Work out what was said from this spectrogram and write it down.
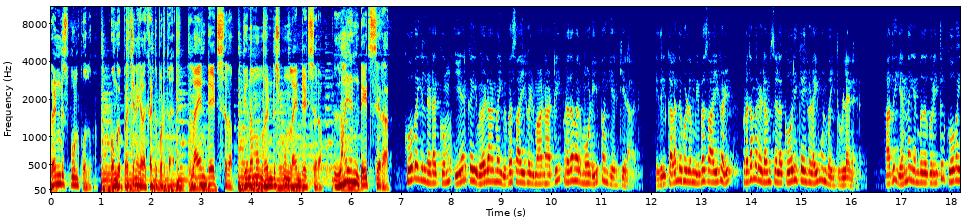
ரெண்டு ஸ்பூன் போதும். உங்க பிரச்சனைகளை கட்டுப்படுத்த லயன் டேட் சிரப் தினமும் ரெண்டு spoon lion date syrup lion date syrup கோவையில் நடக்கும் இயற்கை வேளாண்மை விவசாயிகள் மாநாட்டில் பிரதமர் மோடி பங்கேற்கிறார். இதில் கலந்து கொள்ளும் விவசாயிகள் பிரதமரிடம் சில கோரிக்கைகளை முன்வைத்துள்ளனர். அது என்ன என்பது குறித்து கோவை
